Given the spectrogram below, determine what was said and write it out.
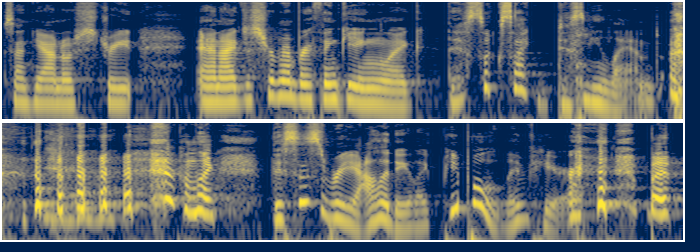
Santiano Street, and I just remember thinking, like, this looks like Disneyland. I'm like, this is reality. Like, people live here, but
